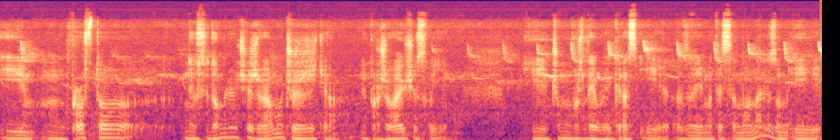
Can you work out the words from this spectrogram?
і просто не усвідомлюючи, живемо чуже життя, не проживаючи своє. І чому важливо якраз і займатися самоаналізом і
